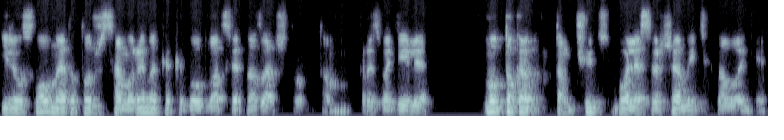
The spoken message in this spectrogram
Или условно это тот же самый рынок, как и был 20 лет назад, что там производили, ну, только там чуть более совершенные технологии?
